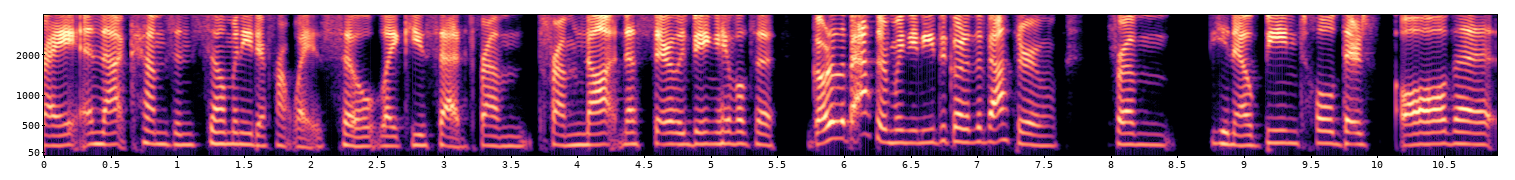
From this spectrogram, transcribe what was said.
right? And that comes in so many different ways. So like you said from from not necessarily being able to go to the bathroom when you need to go to the bathroom from you know being told there's all the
